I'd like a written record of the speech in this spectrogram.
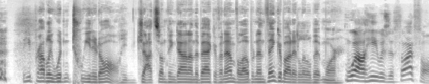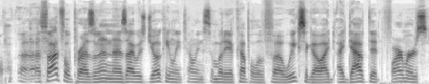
he probably wouldn't tweet at all. He'd jot something down on the back of an envelope and then think about it a little bit more. Well, he was a thoughtful, uh, a thoughtful president, and as I was jokingly telling somebody a couple of uh, weeks ago, I, I doubt that farmers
